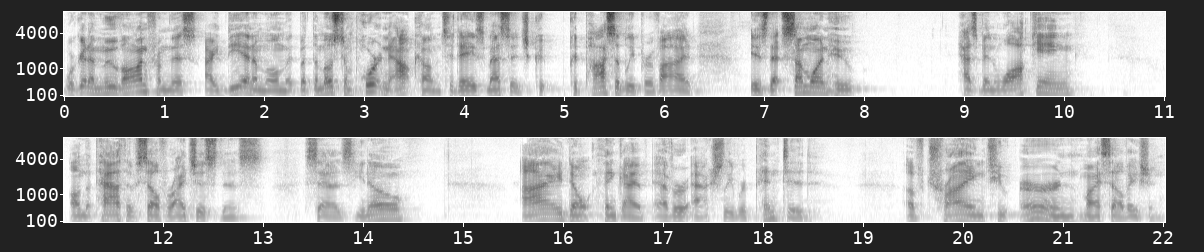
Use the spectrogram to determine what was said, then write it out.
we're going to move on from this idea in a moment, but the most important outcome today's message could, could possibly provide is that someone who has been walking on the path of self righteousness says, You know, I don't think I've ever actually repented of trying to earn my salvation.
